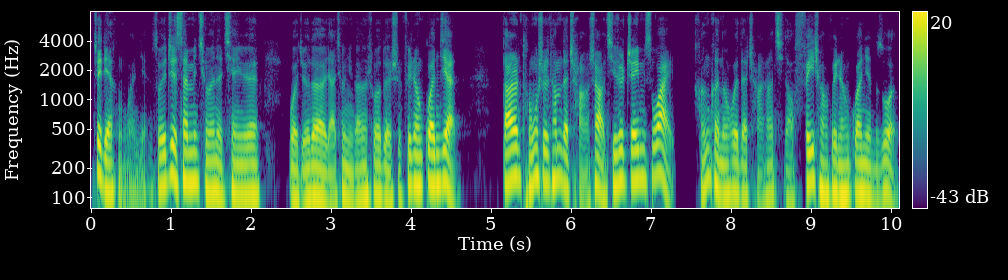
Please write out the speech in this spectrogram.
这点很关键。所以这三名球员的签约，我觉得亚秋你刚才说的对，是非常关键。当然，同时他们在场上，其实 James White 很可能会在场上起到非常非常关键的作用。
